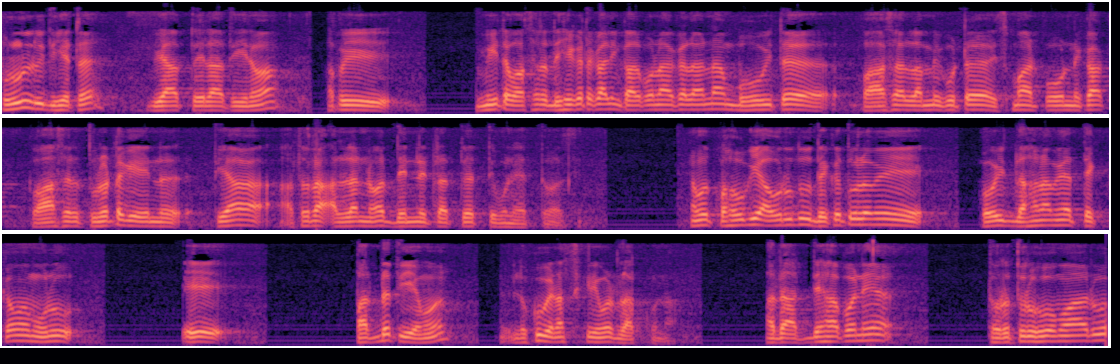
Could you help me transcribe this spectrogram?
පුළුල් විදිහට ව්‍යාප්ත වෙලා තිනවා. අපි මීට වසර දෙකකට කලින් කල්පනා කළා නම් බොහෝ විට පාසල් ළමයෙකුට ස්මාර්ට් ෆෝන් එකක් පාසල තුලට ගේන්න තියා අතට අල්ලන්නවත් දෙන්න තත්ත්වයක් තිබුණේ නැත්ත වශයෙන්. නමුත් පහුගිය අවුරුදු දෙක තුල මේ කොවිඩ්-19ත් එක්කම මුළු ඒ පද්ධතියම ලොකු වෙනස් කිරීමකට ලක් වුණා. අද අධ්‍යාපනය තොරතුරු හුවමාරුව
